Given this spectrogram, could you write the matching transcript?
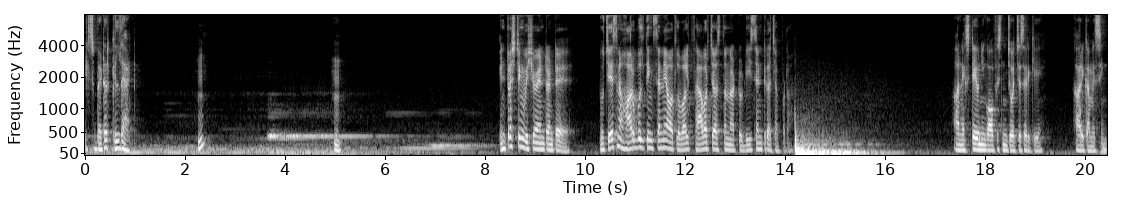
It's better kill that interesting విషయం ఏంటంటే నువ్వు చేసిన హార్బుల్ థింగ్స్ అన్నీ అవతల వాళ్ళకి ఫేవర్ చేస్తున్నట్టు డీసెంట్గా చెప్పడం ఆ నెక్స్ట్ డే ఈవినింగ్ ఆఫీస్ నుంచి వచ్చేసరికి హారిక మిస్సింగ్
